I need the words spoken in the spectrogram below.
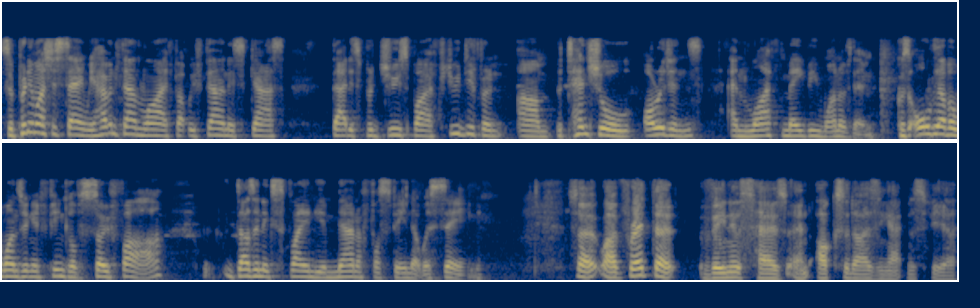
So pretty much just saying we haven't found life, but we found this gas that is produced by a few different um, potential origins, and life may be one of them. Because all the other ones we can think of so far doesn't explain the amount of phosphine that we're seeing. So I've read that Venus has an oxidizing atmosphere.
